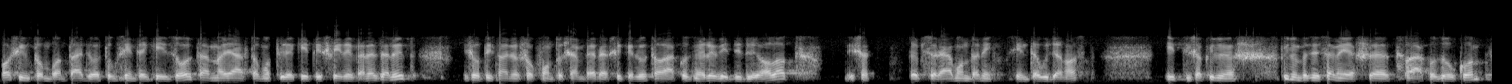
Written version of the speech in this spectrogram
Washingtonban tárgyaltunk, szintén két Zoltánnal jártam ott ugye két és fél évvel ezelőtt, és ott is nagyon sok fontos emberrel sikerült találkozni a rövid idő alatt, és hát többször elmondani szinte ugyanazt. Itt is a különös, különböző személyes találkozókon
